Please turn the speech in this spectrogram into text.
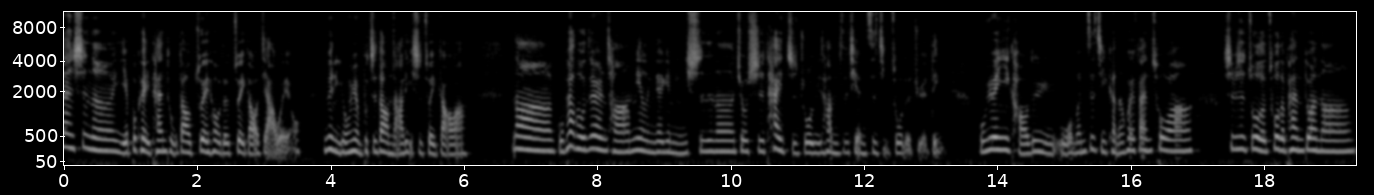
但是呢，也不可以贪图到最后的最高价位哦，因为你永远不知道哪里是最高啊。那股票投资人常常面临的一个迷失呢，就是太执着于他们之前自己做的决定，不愿意考虑我们自己可能会犯错啊，是不是做了错的判断呢？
